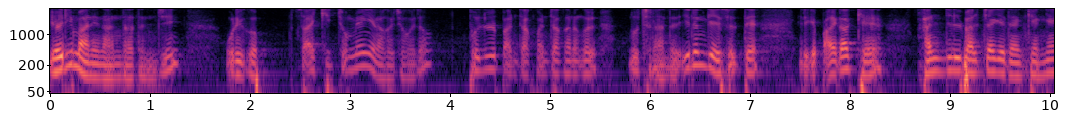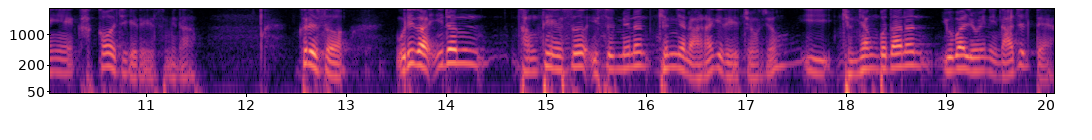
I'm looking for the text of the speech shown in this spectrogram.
열이 많이 난다든지 우리 그 사이킥 조명이라 그죠, 그죠? 불을 반짝반짝하는 걸 노출한다 이런 게 있을 때 이렇게 빨갛게 간질 발작에 대한 경향에 가까워지게 되겠습니다. 그래서 우리가 이런 상태에서 있으면은 경련을 안 하게 되겠죠, 그죠? 이 경향보다는 유발 요인이 낮을 때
